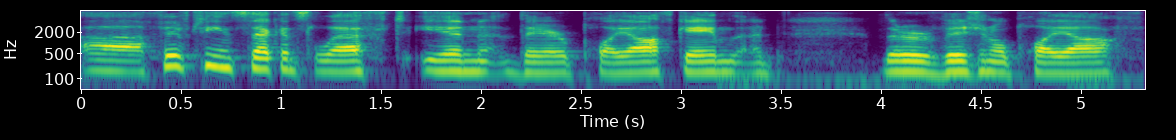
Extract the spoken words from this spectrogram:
uh, 15 seconds left in their playoff game, their divisional playoff,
